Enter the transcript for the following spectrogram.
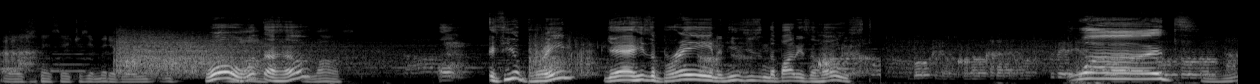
Yeah, I was just gonna say, just admit it, bro. You, you, Whoa, you what the hell? You lost. Oh, is he a brain? Yeah, he's a brain, and he's using the body as a host. What? Mm-hmm.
